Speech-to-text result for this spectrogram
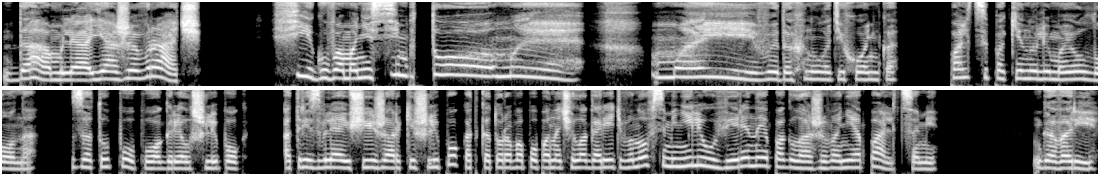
Да, мля, я же врач». «Фигу вам, не симптомы!» «Мои!» — выдохнула тихонько. Пальцы покинули мое лоно, зато попу огрел шлепок. Отрезвляющий жаркий шлепок, от которого попа начала гореть, вновь сменили уверенные поглаживания пальцами. «Говори»,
